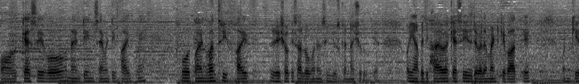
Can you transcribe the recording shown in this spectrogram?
اور کیسے وہ نائنٹین سیونٹی فائیو میں four point one three five ratio کے ساتھ لوگوں نے اسے یوز کرنا شروع کیا اور یہاں پہ دکھایا ہوا ہے کیسے اس ڈیولپمنٹ کے بعد پہ ان کے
